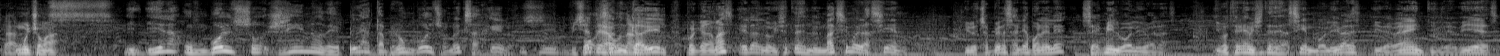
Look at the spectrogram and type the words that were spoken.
Claro, mucho más. Y, y era un bolso lleno de plata, pero un bolso, no exagero. Sí, sí, sí, Oh, billetes yo nunca vi, porque además eran los billetes del máximo era 100. Y los campeones salían a ponerle 6.000 bolívares. Y vos tenías billetes de a 100 bolívares y de 20 y de 10.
